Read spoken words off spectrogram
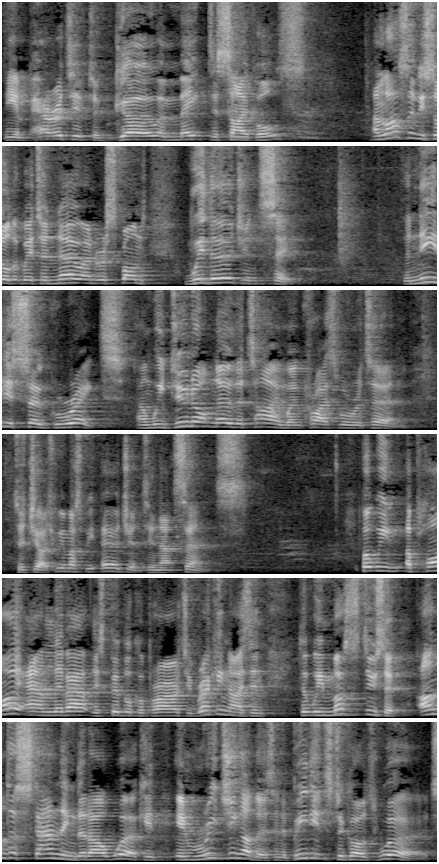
the imperative to go and make disciples. And lastly, we saw that we're to know and respond with urgency the need is so great, and we do not know the time when Christ will return to judge. We must be urgent in that sense. But we apply and live out this biblical priority, recognizing that we must do so, understanding that our work in, in reaching others in obedience to God's word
